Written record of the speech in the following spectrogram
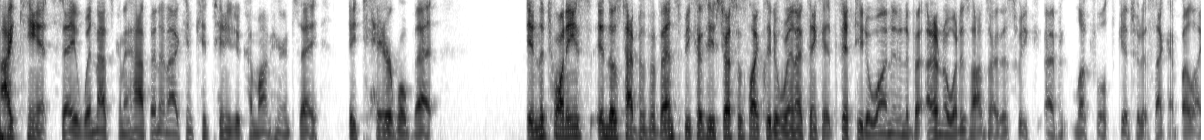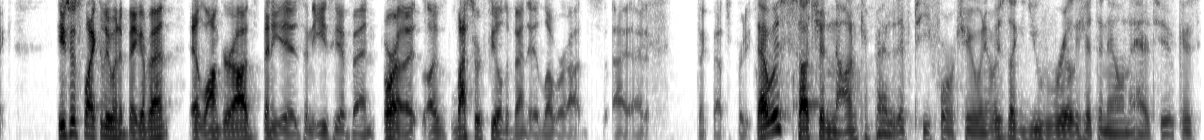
I can't say when that's going to happen. And I can continue to come on here and say a terrible bet in the 20s in those type of events because he's just as likely to win, I think, at 50 to 1 in an event. I don't know what his odds are this week. I haven't looked. We'll get to it in a second. But like he's just likely to win a big event at longer odds than he is an easy event or a, a lesser field event at lower odds. I, I think that's pretty cool. That was such a non-competitive T4 too. And it was like you really hit the nail on the head too, because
